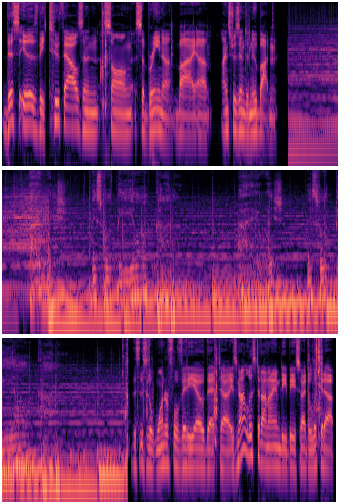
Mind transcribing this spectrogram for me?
This is the 2000 song Sabrina by uh, Einstürzende Neubauten. I wish this would be your color. I wish this would be your color. This is a wonderful video that uh, is not listed on IMDb, so I had to look it up.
